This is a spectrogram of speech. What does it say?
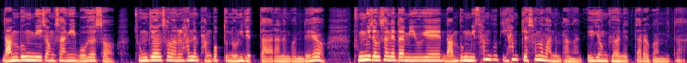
남북미 정상이 모여서 종전 선언을 하는 방법도 논의됐다라는 건데요. 북미 정상회담 이후에 남북미 3국이 함께 선언하는 방안 의견 교환했다라고 합니다.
